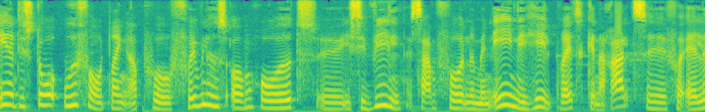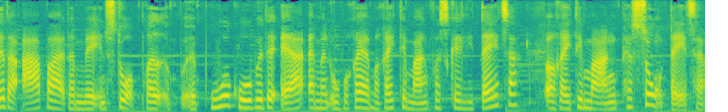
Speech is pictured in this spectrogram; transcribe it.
En af de store udfordringer på frivillighedsområdet øh, i civilsamfundet, men egentlig helt bredt generelt øh, for alle, der arbejder med en stor bred øh, brugergruppe, det er, at man opererer med rigtig mange forskellige data og rigtig mange persondata.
